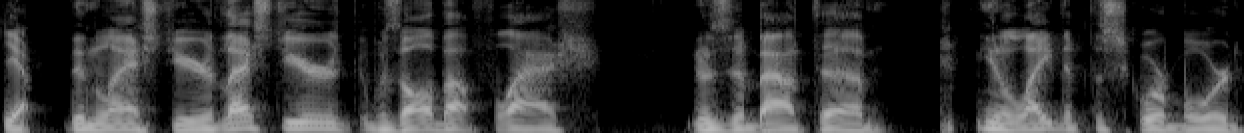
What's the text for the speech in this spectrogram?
Yep. Than last year. Last year it was all about flash. It was about uh, you know lighting up the scoreboard,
